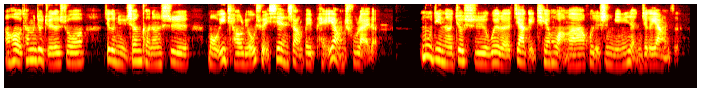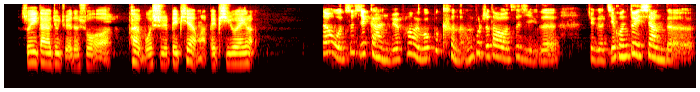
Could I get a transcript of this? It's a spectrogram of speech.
然后他们就觉得说，这个女生可能是某一条流水线上被培养出来的。目的呢，就是为了嫁给天王啊，或者是名人这个样子，所以大家就觉得说潘玮柏是被骗了，被 PUA 了。但我自己感觉潘玮柏不可能不知道自己的这个结婚对象的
